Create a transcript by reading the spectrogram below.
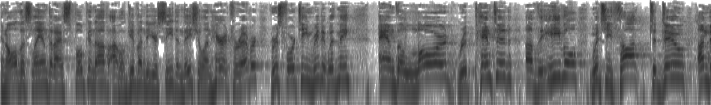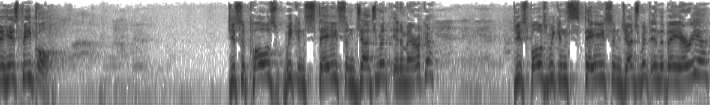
And all this land that I have spoken of, I will give unto your seed, and they shall inherit forever. Verse 14, read it with me. And the Lord repented of the evil which he thought to do unto his people. Do you suppose we can stay some judgment in America? Do you suppose we can stay some judgment in the Bay Area?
